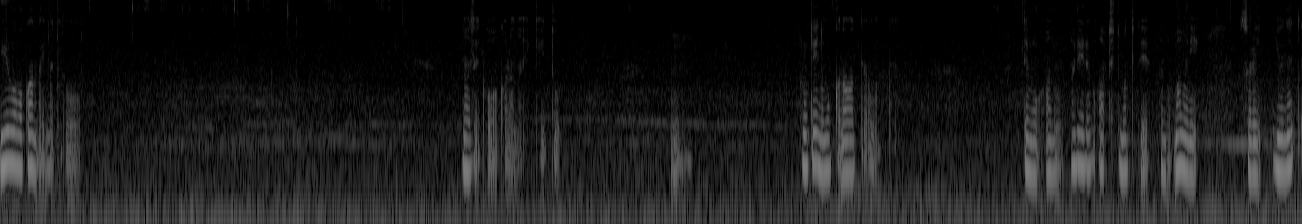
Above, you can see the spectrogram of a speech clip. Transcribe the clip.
理由は分かんないんだけどなぜかわからないけどうん。プロテイン飲もうかなって思って。でもあのアリエルが「あちょっと待っててあのママにそれ言うね」って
